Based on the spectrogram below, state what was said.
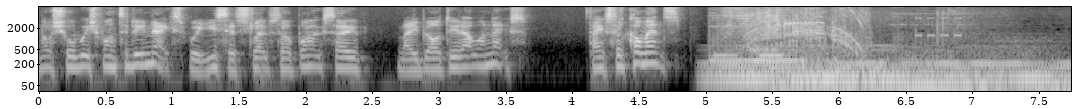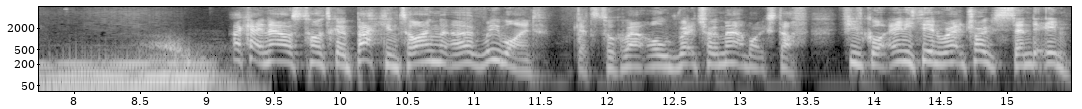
not sure which one to do next. Well, you said slopestyle bike, so maybe I'll do that one next. Thanks for the comments. Okay, now it's time to go back in time, uh, rewind. Get to talk about old retro mountain bike stuff. If you've got anything retro, send it in.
